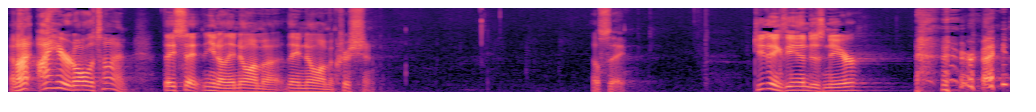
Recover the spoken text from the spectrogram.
And I, I hear it all the time. They say, you know, they know I'm a, they know I'm a Christian. They'll say, Do you think the end is near? right?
